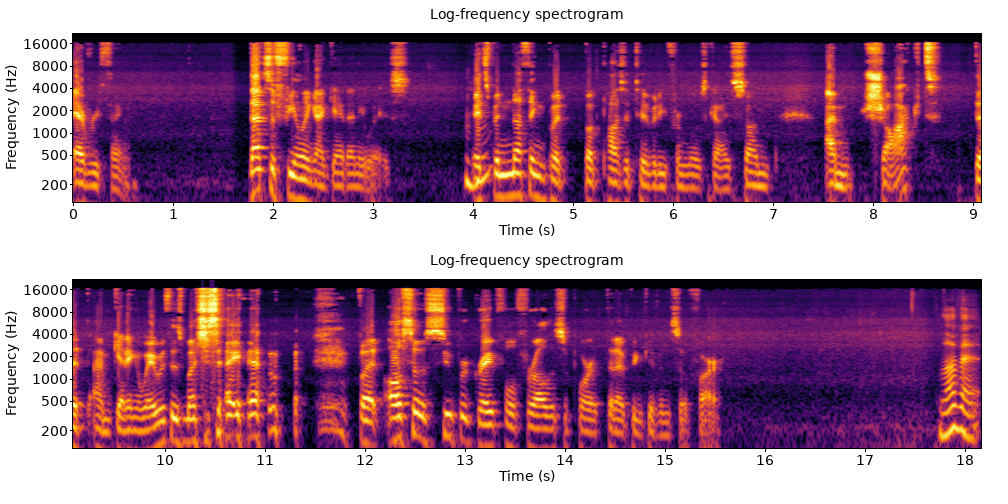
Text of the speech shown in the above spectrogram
everything. That's the feeling I get, anyways. Mm-hmm. It's been nothing but but positivity from those guys. So I'm I'm shocked that I'm getting away with as much as I am, but also super grateful for all the support that I've been given so far. Love it.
